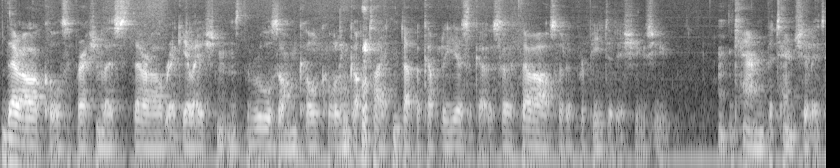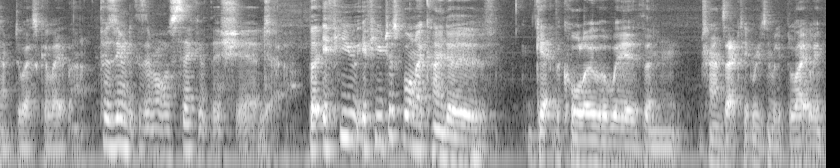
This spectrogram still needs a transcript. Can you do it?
there are call suppression lists, there are regulations. The rules on cold calling got tightened up a couple of years ago, so if there are sort of repeated issues, you can potentially attempt to escalate that. Presumably because everyone was sick of this shit. Yeah. But if you if you just want to kind of get the call over with and transact it reasonably politely,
